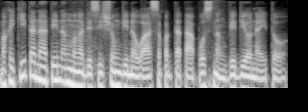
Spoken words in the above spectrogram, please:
Makikita natin ang mga desisyong ginawa sa pagtatapos ng video na ito.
